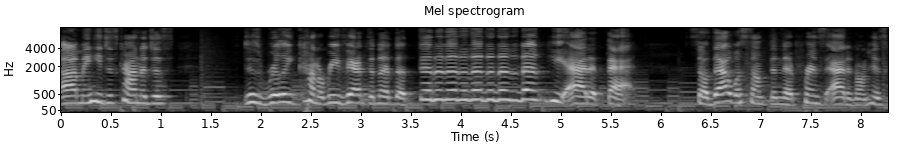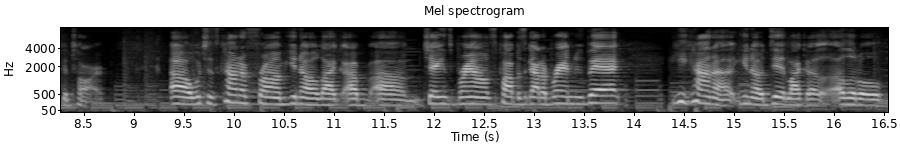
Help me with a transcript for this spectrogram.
I mean he just kind of just just really kind of revamped it he added that. So that was something that Prince added on his guitar uh, which is kind of from you know like uh, um, James Brown's Papa's Got a Brand New Bag. He kind of you know did like a, a little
